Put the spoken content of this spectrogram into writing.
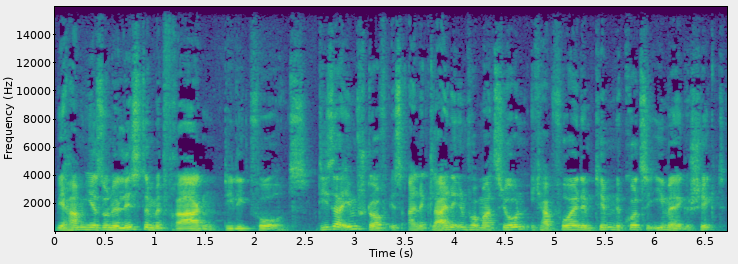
Wir haben hier so eine Liste mit Fragen, die liegt vor uns. Dieser Impfstoff ist eine kleine Information. Ich habe vorher dem Tim eine kurze E-Mail geschickt.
